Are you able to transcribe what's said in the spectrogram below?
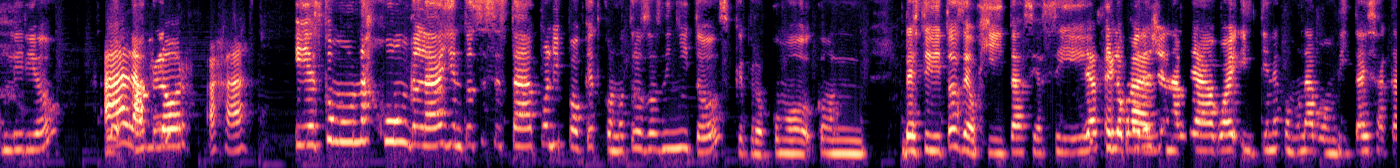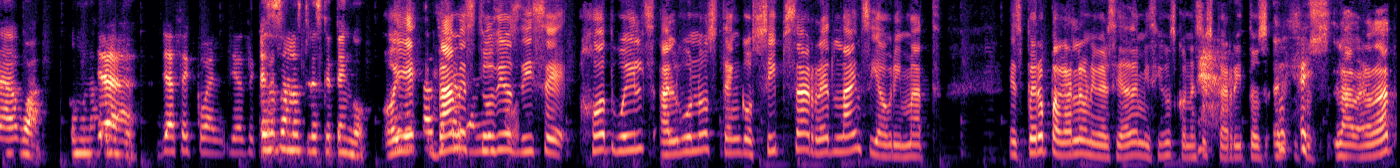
un lirio. Ah, la flor. Ajá. y es como una jungla y entonces está Polly Pocket con otros dos niñitos, que pero como con vestiditos de hojitas y así, Ya sé y lo cuál. puedes llenar de agua y tiene como una bombita y saca agua, como una Ya, fuente. ya sé cuál, ya sé cuál. Esos son los tres que tengo. Oye, BAM Studios dice Hot Wheels, algunos tengo Cipsa, Redlines y Aurimat. Espero pagar la universidad de mis hijos con esos carritos. Eh, Pues la verdad,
